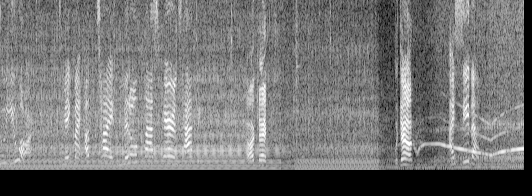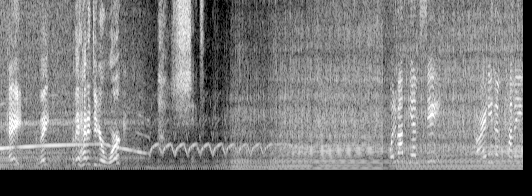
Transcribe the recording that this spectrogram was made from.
who you are to make my uptight, middle class parents happy. Okay. Look out. I see them. Hey, are they, are they headed to your work? Shit. What about the MC? Are any of them coming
